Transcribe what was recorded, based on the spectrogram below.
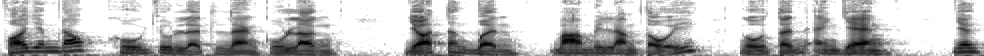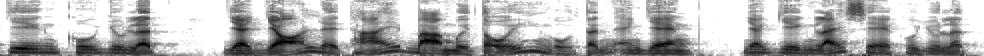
phó giám đốc khu du lịch Làng Cù Lần, Võ Tân Bình, 35 tuổi, ngụ tỉnh An Giang, nhân viên khu du lịch và Võ Lê Thái, 30 tuổi, ngụ tỉnh An Giang, nhân viên lái xe khu du lịch.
